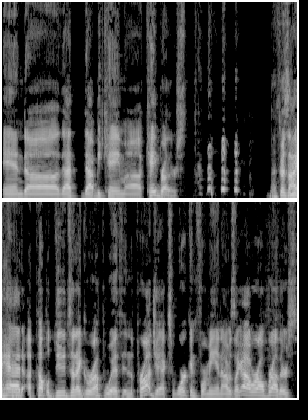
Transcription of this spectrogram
and uh that that became uh k brothers. Because i had a couple dudes that i grew up with in the projects working for me and i was like oh we're all brothers.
